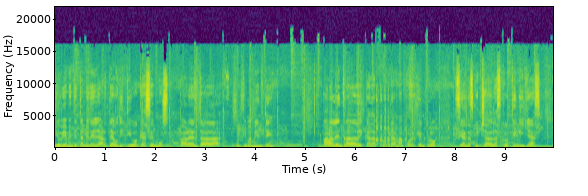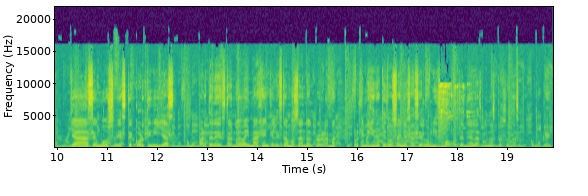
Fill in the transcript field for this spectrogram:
y obviamente también el arte auditivo que hacemos para entrada últimamente para la entrada de cada programa. Por ejemplo, si han escuchado las cortinillas, ya hacemos este cortinillas como parte de esta nueva imagen que le estamos dando al programa. Porque imagínate dos años hacer lo mismo o tener a las mismas personas, pues como que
